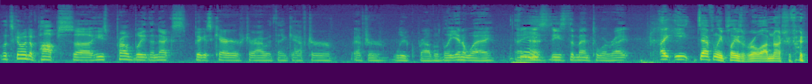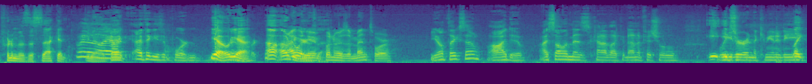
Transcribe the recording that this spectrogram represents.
let's go into Pops. Uh, he's probably the next biggest character, I would think, after after Luke, probably in a way. Uh, Yeah. He's he's the mentor, right? like he definitely plays a role. I'm not sure if I'd put him as the second. Well, you know, I, but I, I think he's important. yeah, oh yeah, important. I'll, I'll I agree wouldn't with even that. put him as a mentor. You don't think so? Oh, I do. I saw him as kind of like an unofficial It- it's- leader in the community. like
